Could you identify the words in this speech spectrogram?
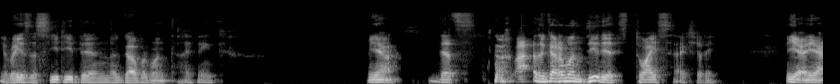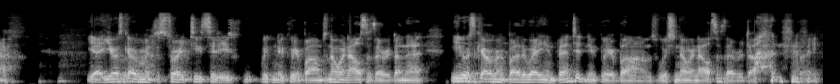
erase a city than the government. I think Yeah. that's the government did it twice actually. Yeah, yeah. Yeah, US government destroyed two cities with nuclear bombs. No one else has ever done that. The US government, by the way, invented nuclear bombs, which no one else has ever done. Right.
